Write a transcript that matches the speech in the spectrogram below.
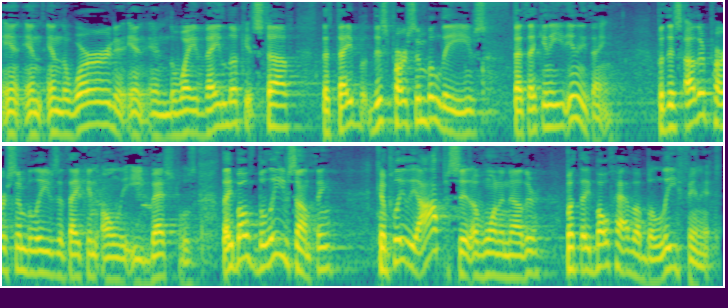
in, in the Word, in, in the way they look at stuff, that they, this person believes that they can eat anything. But this other person believes that they can only eat vegetables. They both believe something completely opposite of one another, but they both have a belief in it.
